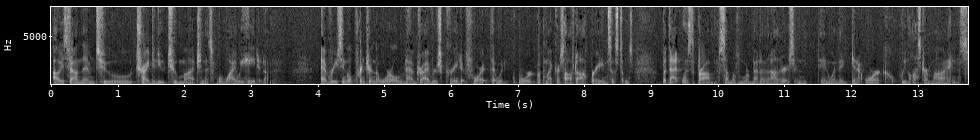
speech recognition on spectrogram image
I always found them to try to do too much, and that's why we hated them. Every single printer in the world would have drivers created for it that would work with Microsoft operating systems. But that was the problem. Some of them were better than others, and, and when they didn't work, we lost our minds.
